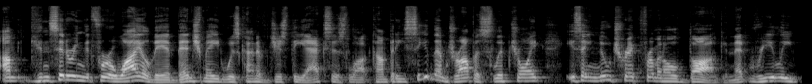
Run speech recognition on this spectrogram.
Um, considering that for a while there, Benchmade was kind of just the Axis lock company, seeing them drop a slip joint is a new trick from an old dog. And that really,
